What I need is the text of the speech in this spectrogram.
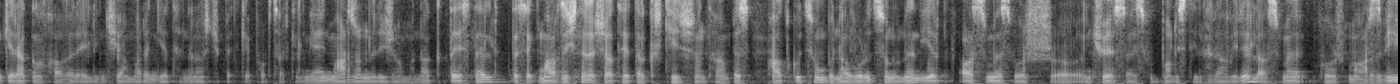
ընկերական խաղերը ել ինչի համար են, եթե նրանց չպետք է փորձարկել։ Միայն մարզում հարաբերությունների ժամանակ տեսնել, տեսեք, մարզիչները շատ հետաքրքիր ընդհանրապես հատկություն, բնավորություն ունեն, երբ ասում ես, որ ինչու ես այս ֆուտբոլիստին հravirել, ասում է, որ մարզվի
